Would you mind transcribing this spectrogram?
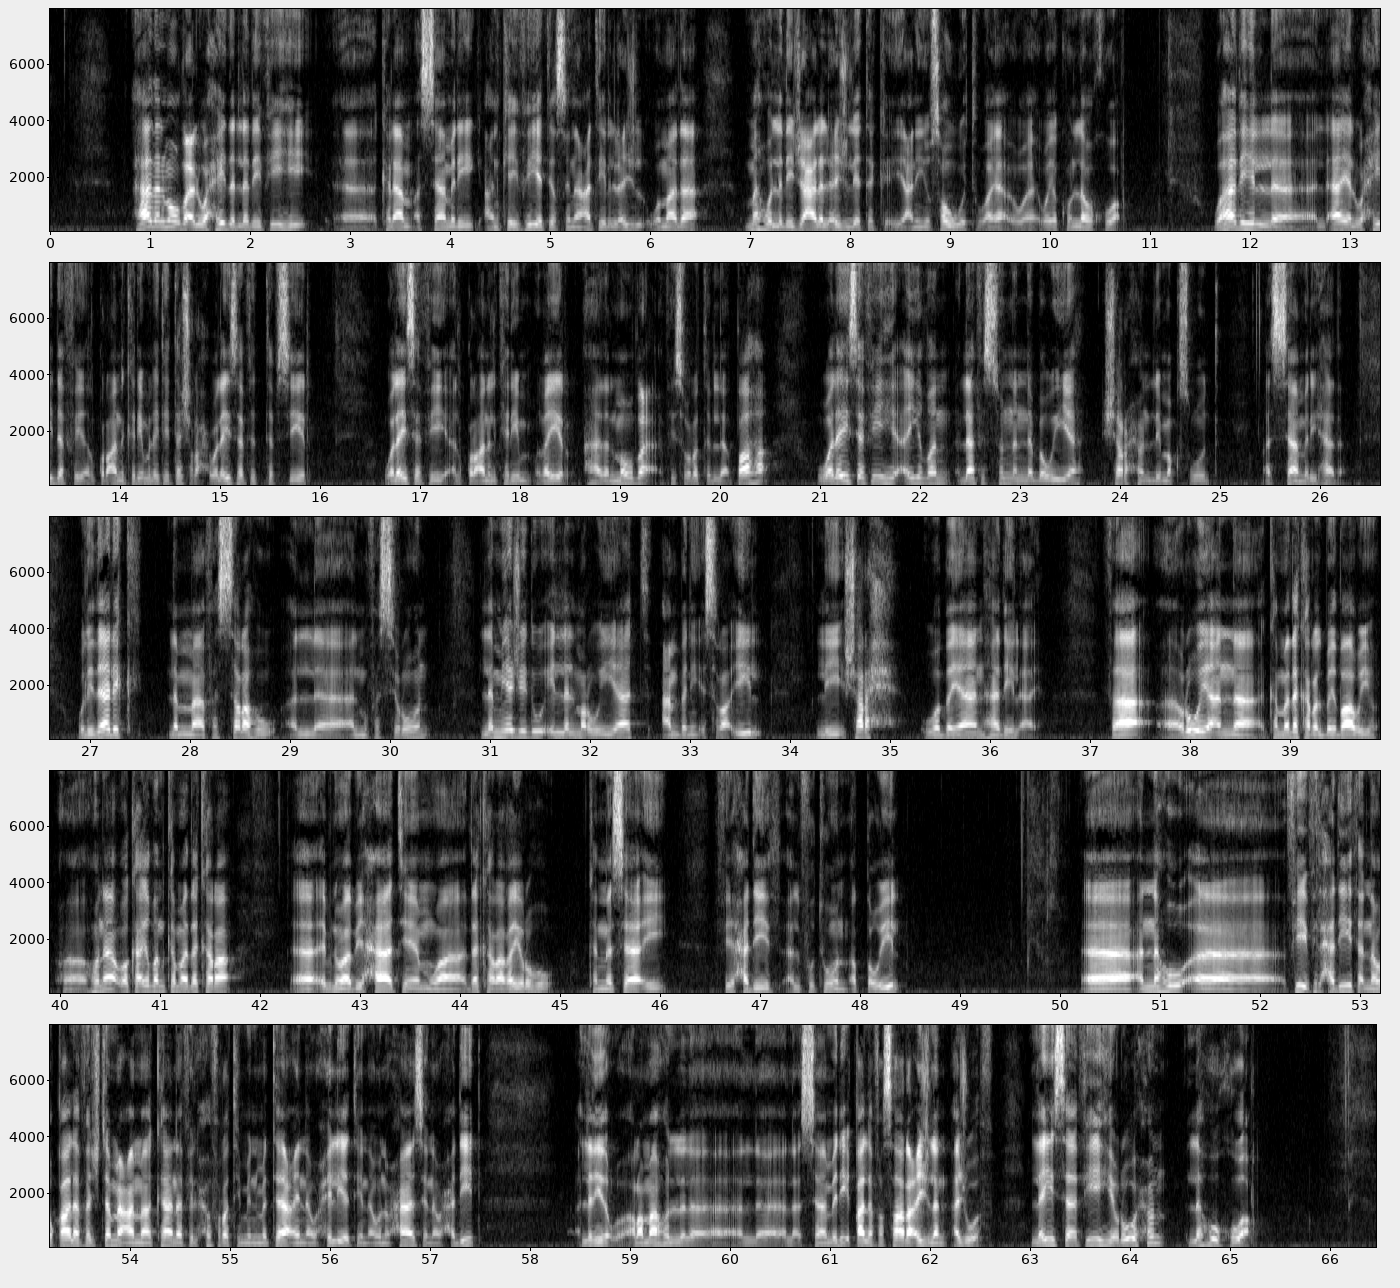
هذا الموضع الوحيد الذي فيه آه، كلام السامري عن كيفية صناعته للعجل وماذا ما هو الذي جعل العجل يتك يعني يصوت ويكون له خوار. وهذه الآية الوحيدة في القرآن الكريم التي تشرح وليس في التفسير وليس في القرآن الكريم غير هذا الموضع في سورة طه وليس فيه أيضا لا في السنة النبوية شرح لمقصود السامري هذا. ولذلك لما فسره المفسرون لم يجدوا إلا المرويات عن بني إسرائيل لشرح وبيان هذه الآية. فروي أن كما ذكر البيضاوي آه، هنا وكايضا كما ذكر آه، ابن أبي حاتم وذكر غيره كالنسائي في حديث الفتون الطويل آه، آه، في في الحديث أنه قال فاجتمع ما كان في الحفرة من متاع أو حلية أو نحاس أو حديد الذي رماه السامري قال فصار عجلا أجوف ليس فيه روح له خوار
